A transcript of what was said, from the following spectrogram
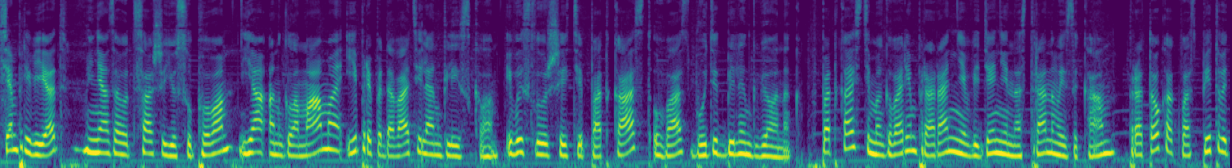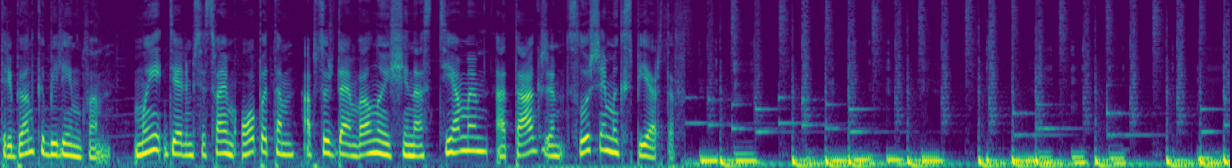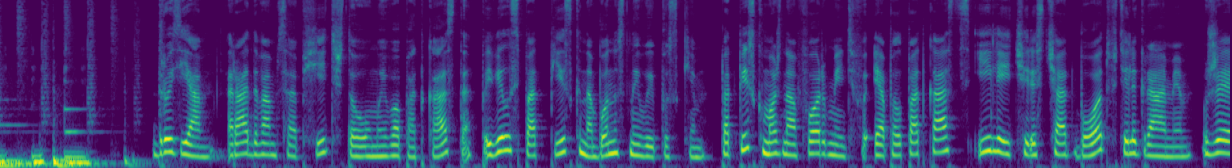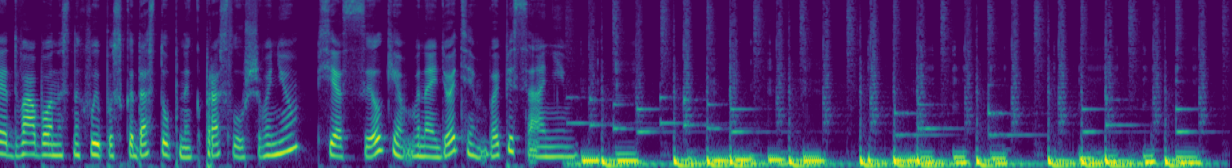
Всем привет! Меня зовут Саша Юсупова, я англомама и преподаватель английского. И вы слушаете подкаст «У вас будет билингвенок». В подкасте мы говорим про раннее введение иностранного языка, про то, как воспитывать ребенка билингва. Мы делимся своим опытом, обсуждаем волнующие нас темы, а также слушаем экспертов. Друзья, рада вам сообщить, что у моего подкаста появилась подписка на бонусные выпуски. Подписку можно оформить в Apple Podcasts или через чат-бот в Телеграме. Уже два бонусных выпуска доступны к прослушиванию. Все ссылки вы найдете в описании.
